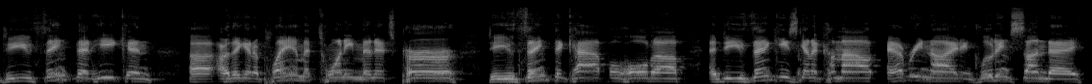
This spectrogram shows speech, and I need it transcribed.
Do you think that he can? Uh, are they going to play him at 20 minutes per? Do you think the calf will hold up? And do you think he's going to come out every night, including Sunday,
